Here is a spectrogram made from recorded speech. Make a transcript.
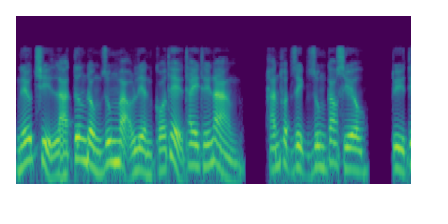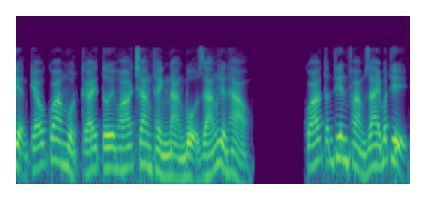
Nếu chỉ là tương đồng dung mạo liền có thể thay thế nàng, hắn thuật dịch dung cao siêu, tùy tiện kéo qua một cái tới hóa trang thành nàng bộ dáng liền hảo. Quá tận thiên phàm giai bất thị.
